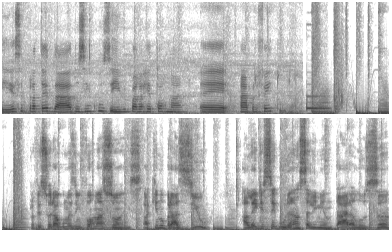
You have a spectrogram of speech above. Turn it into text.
esse para ter dados, inclusive, para retornar é, à prefeitura. Professor, algumas informações. Aqui no Brasil, a Lei de Segurança Alimentar, a Lausanne,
